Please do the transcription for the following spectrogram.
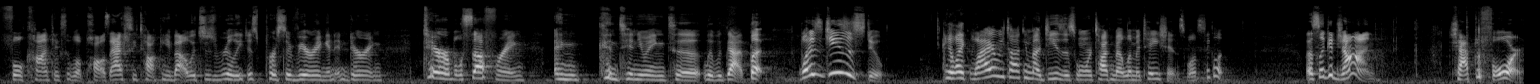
full context of what Paul's actually talking about, which is really just persevering and enduring terrible suffering and continuing to live with God. But what does Jesus do? You're like, why are we talking about Jesus when we're talking about limitations? Well, let's take a look. Let's look at John chapter 4.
